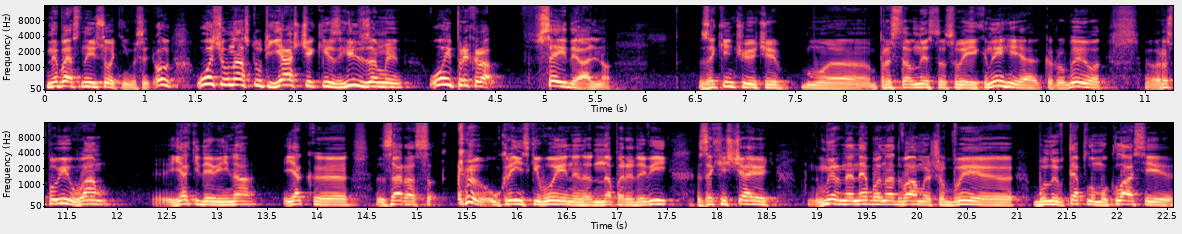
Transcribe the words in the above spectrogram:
Небесної Сотні висить. О, ось у нас тут ящики з гільзами. Ой, прикра. Все ідеально. Закінчуючи е, представництво своєї книги, я кажу, ви от розповів вам, як іде війна, як е, зараз українські воїни на- передовій захищають мирне небо над вами, щоб ви е, були в теплому класі,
